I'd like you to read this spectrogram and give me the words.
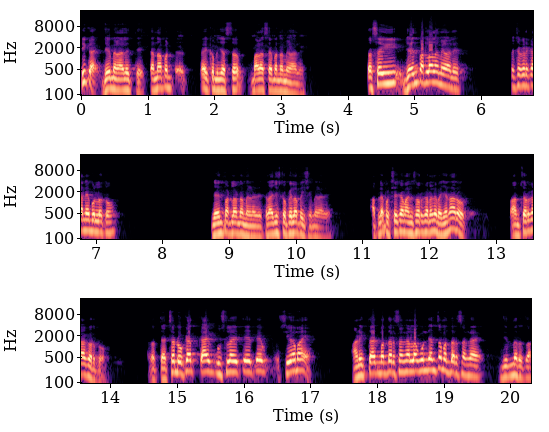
ठीक आहे जे मिळाले ते. त्यांना पण काही कमी जास्त बाळासाहेबांना मिळाले. तसंही जयंत पाटलाला मिळाले. त्याच्याकडे का नाही बोलला तो? जयंत पाटलांना मिळाले. राजेश टोपेला पैसे मिळाले. आपल्या पक्षाच्या माणसावर करायला पाहिजे ना आरोप. आमच्यावर का करतो? आता त्याच्या डोक्यात काय घुसलंय ते ते सीएम आहे. आणि त्या मतदारसंघाला लागून त्यांचा मतदारसंघ आहे जिंदरचा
